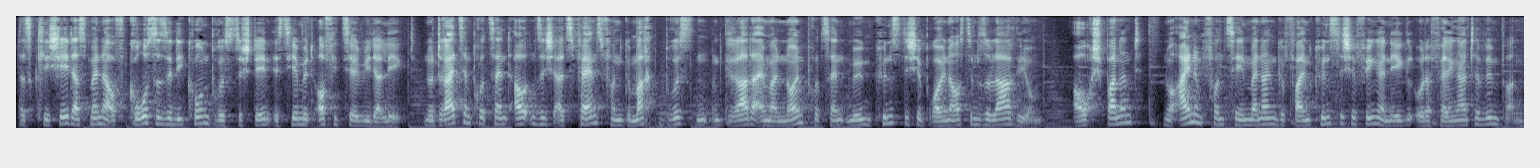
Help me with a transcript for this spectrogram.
Das Klischee, dass Männer auf große Silikonbrüste stehen, ist hiermit offiziell widerlegt. Nur 13% outen sich als Fans von gemachten Brüsten und gerade einmal 9% mögen künstliche Bräune aus dem Solarium. Auch spannend, nur einem von zehn Männern gefallen künstliche Fingernägel oder verlängerte Wimpern.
